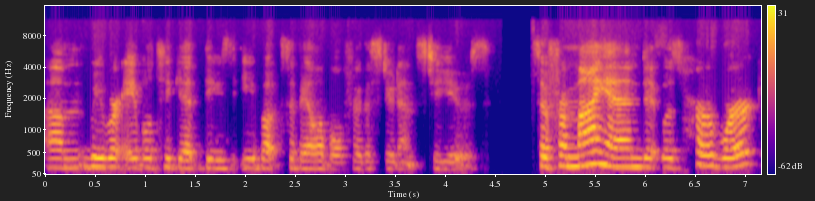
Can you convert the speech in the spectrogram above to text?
Um, we were able to get these ebooks available for the students to use. So from my end, it was her work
